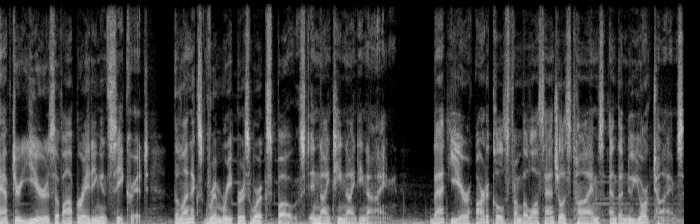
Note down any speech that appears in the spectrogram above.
After years of operating in secret, the Lennox Grim Reapers were exposed in 1999. That year, articles from the Los Angeles Times and the New York Times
